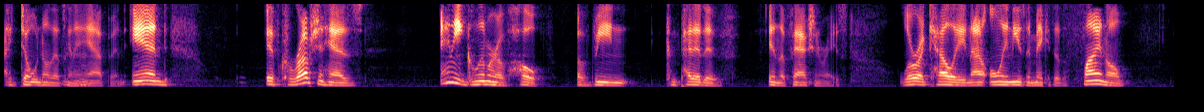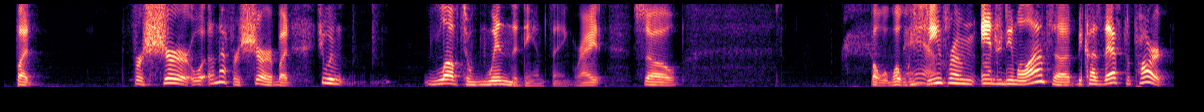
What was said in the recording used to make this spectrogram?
I don't know that's going to happen. And if corruption has any glimmer of hope of being competitive in the faction race, Laura Kelly not only needs to make it to the final, but for sure, well, not for sure, but she would love to win the damn thing, right? So, but what we've seen from Andrew DiMolanta, because that's the part.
